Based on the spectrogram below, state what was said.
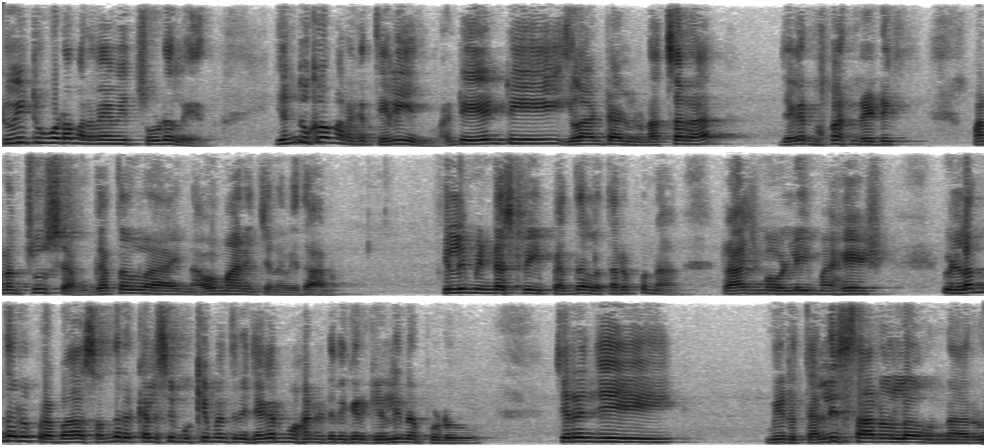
ట్వీట్ కూడా మనమేమి చూడలేదు. ఎందుకో మనకు తెలియదు. అంటే ఏంటి? ఇలాంటి వాళ్ళు నచ్చరా? జగన్మోహన్ రెడ్డికి మనం చూసాం గతంలో ఆయన అవమానించిన విధానం. ఫిలిం ఇండస్ట్రీ పెద్దల తరపున రాజమౌళి మహేష్ వీళ్ళందరూ ప్రభాస్ అందరూ కలిసి ముఖ్యమంత్రి జగన్మోహన్ రెడ్డి దగ్గరికి వెళ్ళినప్పుడు చిరంజీవి మీరు తల్లి స్థానంలో ఉన్నారు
